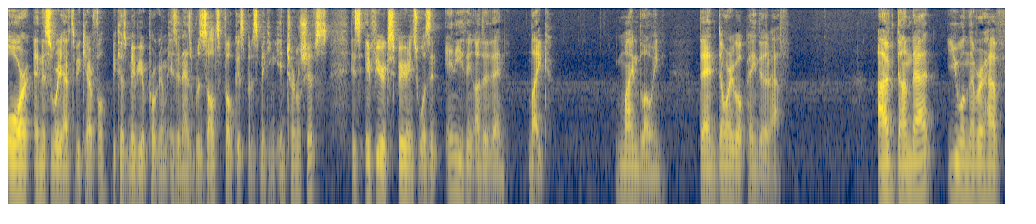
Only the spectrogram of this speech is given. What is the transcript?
or, and this is where you have to be careful because maybe your program isn't as results focused, but it's making internal shifts, is if your experience wasn't anything other than like mind blowing, then don't worry about paying the other half. I've done that. You will never have,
